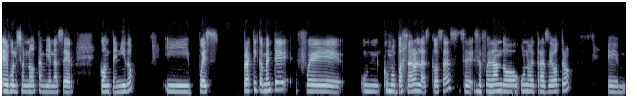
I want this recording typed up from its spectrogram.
evolucionó también a hacer contenido. Y pues prácticamente fue cómo pasaron las cosas, se, fue dando uno detrás de otro, em,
